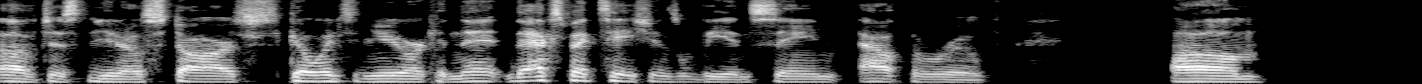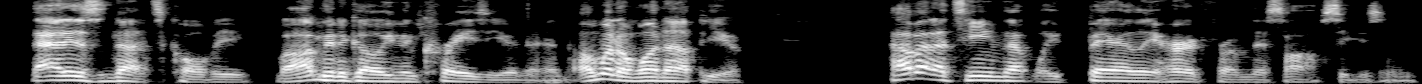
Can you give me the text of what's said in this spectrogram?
of just, you know, stars going to New York and then the expectations will be insane out the roof. Um that is nuts, Colby. Well, I'm gonna go even crazier then. I'm gonna one up you. How about a team that we barely heard from this offseason?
